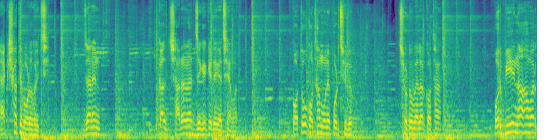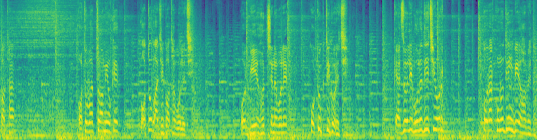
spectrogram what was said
একসাথে বড় হয়েছি। জানেন, কাল সারা রাত জেগে কেটে গেছে আমার। কত কথা মনে পড়ছিল। ছোটবেলার কথা, ওর বিয়ে না হওয়ার কথা কতবার তো আমি ওকে কত বাজে কথা বলেছি। ওর বিয়ে হচ্ছে না বলে কটুক্তি করেছি। ক্যাজুয়ালি বলে দিয়েছি ওর তোর আর কোনোদিন বিয়ে হবে না।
